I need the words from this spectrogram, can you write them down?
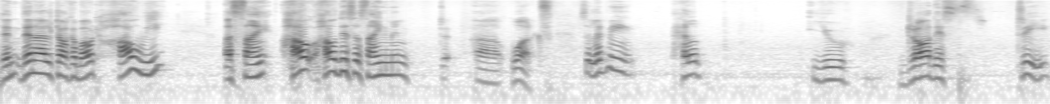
then then I will talk about how we assign how how this assignment uh, works. So let me help you draw this tree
